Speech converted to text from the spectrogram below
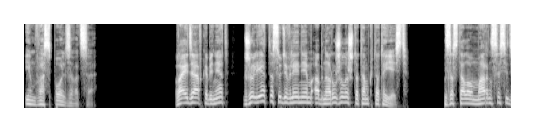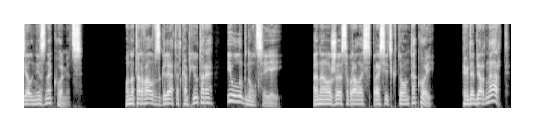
им воспользоваться. Войдя в кабинет, Джульетта с удивлением обнаружила, что там кто-то есть. За столом Марнса сидел незнакомец. Он оторвал взгляд от компьютера и улыбнулся ей. Она уже собралась спросить, кто он такой, когда Бернард,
